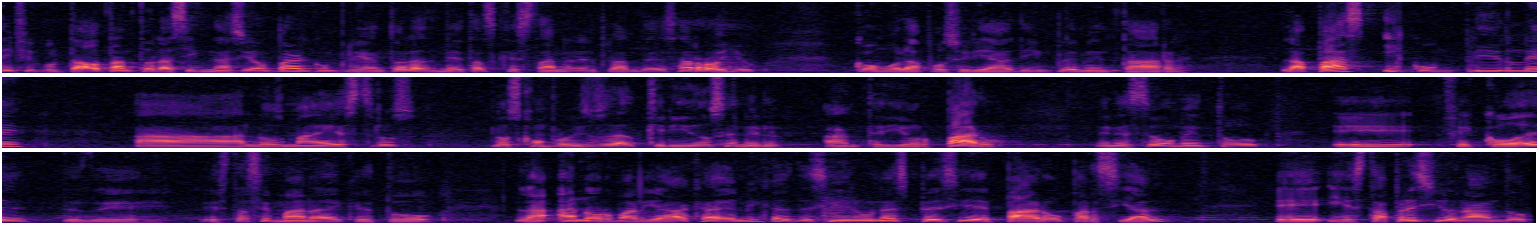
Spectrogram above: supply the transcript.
dificultado tanto la asignación para el cumplimiento de las metas que están en el plan de desarrollo como la posibilidad de implementar la paz y cumplirle a los maestros los compromisos adquiridos en el anterior paro. En este momento eh, FECODE desde esta semana decretó la anormalidad académica, es decir, una especie de paro parcial eh, y está presionando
